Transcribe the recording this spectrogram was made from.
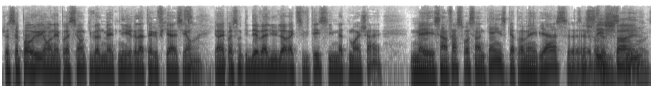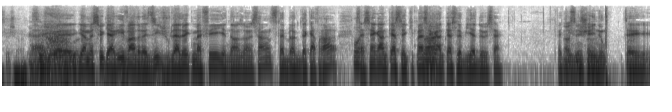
je sais pas eux, ils ont l'impression qu'ils veulent maintenir la tarification, ils ont l'impression qu'ils dévaluent leur activité s'ils mettent moins cher. Mais sans faire 75, 80 pièces, c'est cher. Euh, il y a un monsieur qui arrive vendredi, je voulais aller avec ma fille dans un centre, c'était bloc de 4 heures, c'est 50 pièces l'équipement, 50 pièces le billet, 200. Fait qu'il est venu chez nous. C'est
